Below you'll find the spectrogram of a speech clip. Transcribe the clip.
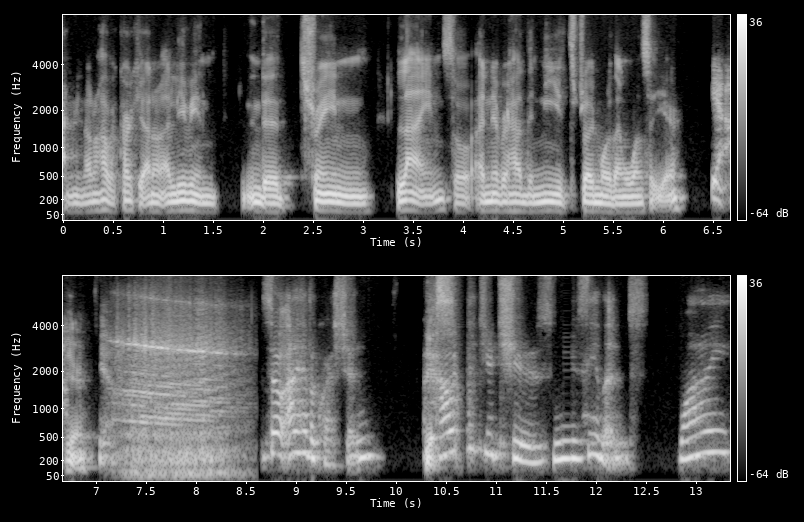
I mean, I don't have a car key. I don't. I live in in the train line, so I never had the need to drive more than once a year yeah. here. Yeah. So I have a question. Yes. How did you choose New Zealand? Why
